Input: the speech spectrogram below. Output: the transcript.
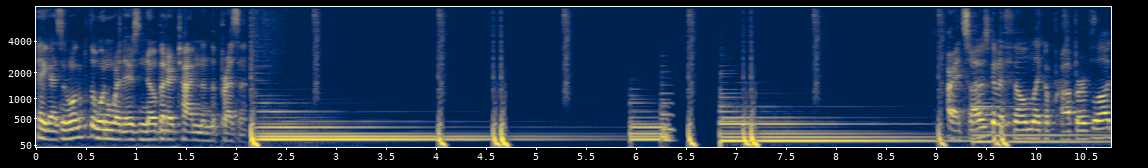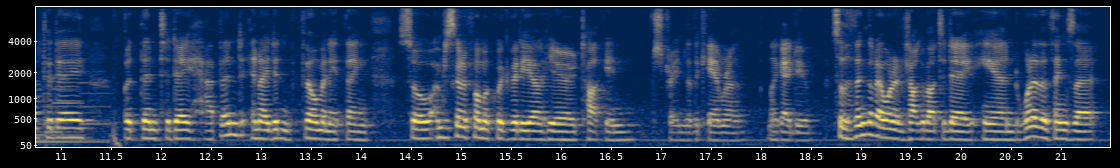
Hey guys, and welcome to the one where there's no better time than the present. Alright, so I was gonna film like a proper vlog today, but then today happened and I didn't film anything. So I'm just gonna film a quick video here talking straight into the camera like I do. So the thing that I wanted to talk about today, and one of the things that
